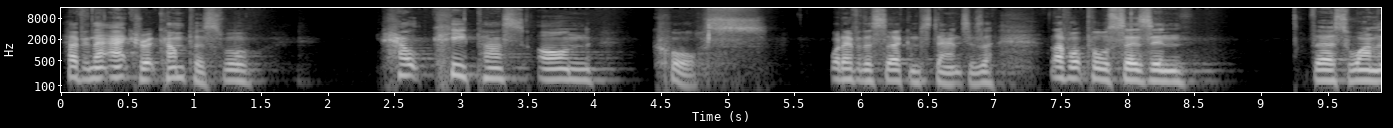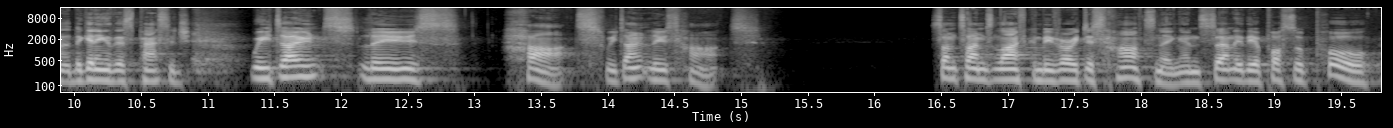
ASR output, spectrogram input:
having that accurate compass will help keep us on course, whatever the circumstances. I love what Paul says in verse 1 at the beginning of this passage. We don't lose heart. We don't lose heart. Sometimes life can be very disheartening, and certainly the Apostle Paul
